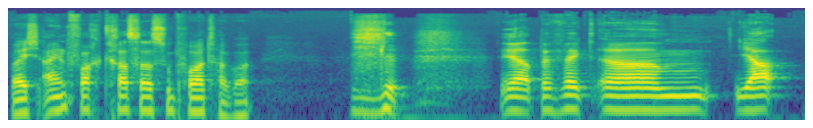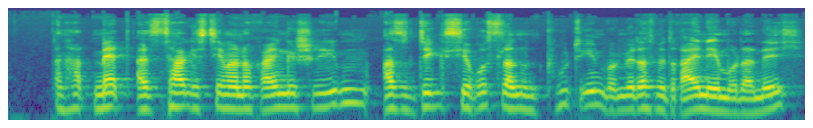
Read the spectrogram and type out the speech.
weil ich einfach krasser Support habe. Ja, perfekt. Ähm, ja, dann hat Matt als Tagesthema noch reingeschrieben. Also Dixie, Russland und Putin. Wollen wir das mit reinnehmen oder nicht?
